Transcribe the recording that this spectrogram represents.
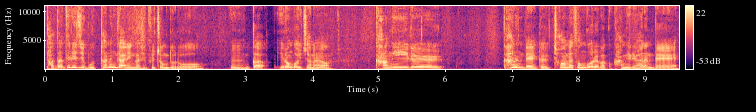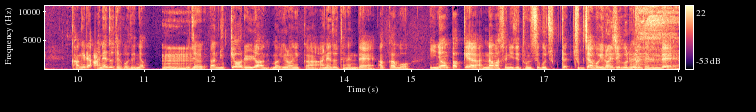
받아들이지 못하는 게 아닌가 싶을 정도로, 예, 그러니까 이런 거 있잖아요. 강의를 하는데, 그러니까 처음에 선고를 받고 강의를 하는데 강의를 안 해도 되거든요. 음. 이제 한 6개월, 1년 뭐 이러니까 안 해도 되는데 아까 뭐 2년밖에 안 남았으니 이제 돈 쓰고 죽, 죽자 뭐 이런 식으로 해도 되는데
